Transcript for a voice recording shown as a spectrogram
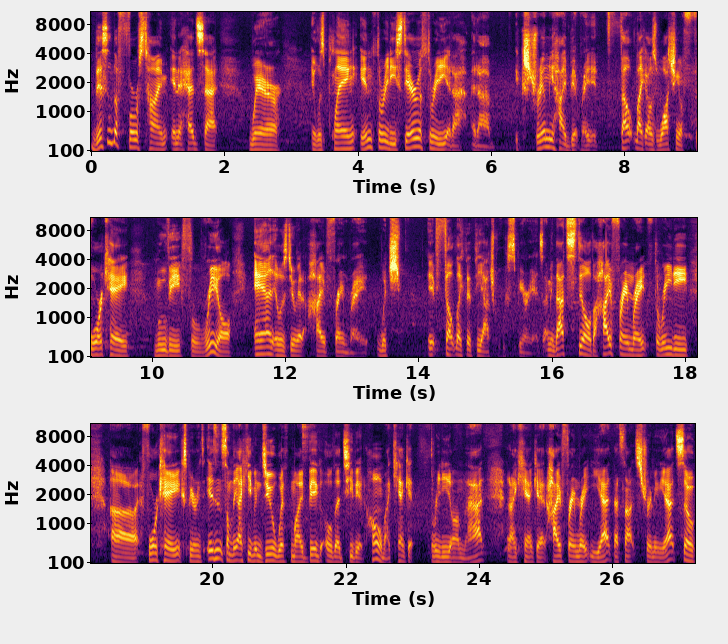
this is the first time in a headset where it was playing in 3D, stereo 3D at a, at a extremely high bit rate. It felt like I was watching a 4K movie for real, and it was doing it at high frame rate, which it felt like the theatrical experience. I mean, that's still the high frame rate 3D uh, 4K experience isn't something I can even do with my big OLED TV at home. I can't get 3D on that, and I can't get high frame rate yet. That's not streaming yet. So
